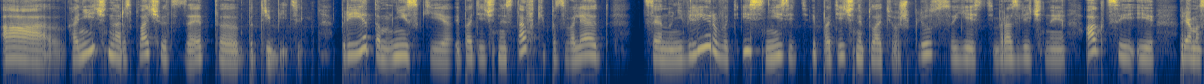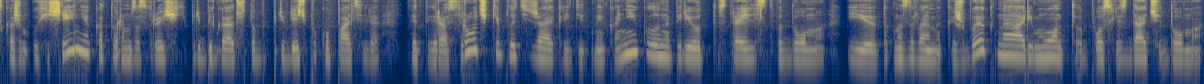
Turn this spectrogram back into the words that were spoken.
а конечно расплачивается за это потребитель. При этом низкие ипотечные ставки позволяют цену нивелировать и снизить ипотечный платеж. Плюс есть различные акции и, прямо скажем, ухищрения, к которым застройщики прибегают, чтобы привлечь покупателя. Это и рассрочки платежа, и кредитные каникулы на период строительства дома, и так называемый кэшбэк на ремонт после сдачи дома,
